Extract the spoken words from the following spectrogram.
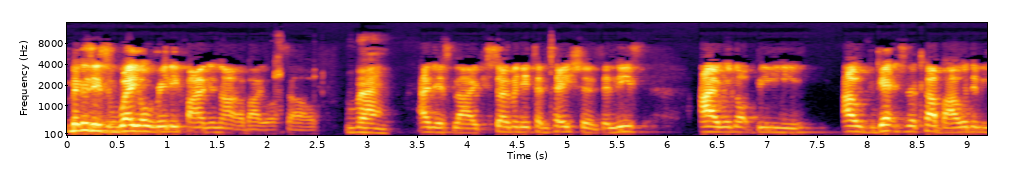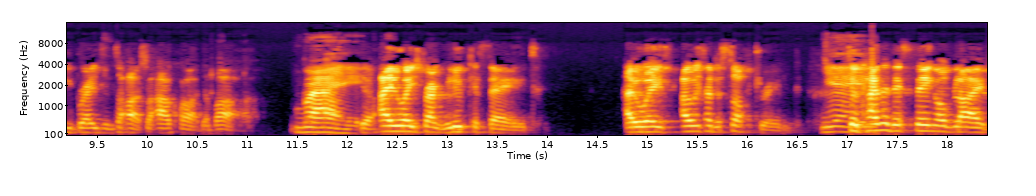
because it's where you're really finding out about yourself. Right. And it's like so many temptations. At least I would not be, I would get into the club, but I wouldn't be brazen to ask for alcohol at the bar. Right. I always drank Lucozade. I always, I always had a soft drink. Yeah. So yeah, kind of this thing of like,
